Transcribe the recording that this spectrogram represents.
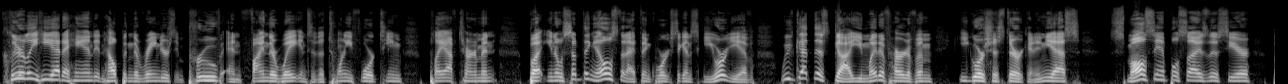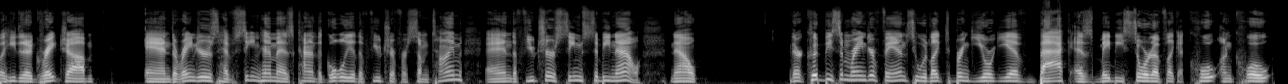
clearly he had a hand in helping the Rangers improve and find their way into the 24 team playoff tournament. But, you know, something else that I think works against Georgiev, we've got this guy, you might have heard of him, Igor Shesterkin. And yes, small sample size this year, but he did a great job. And the Rangers have seen him as kind of the goalie of the future for some time, and the future seems to be now. Now, there could be some Ranger fans who would like to bring Georgiev back as maybe sort of like a quote unquote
